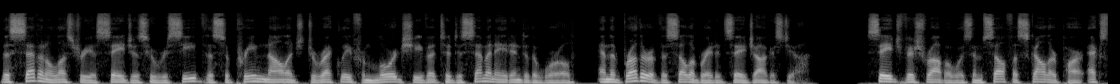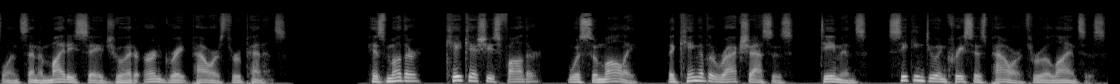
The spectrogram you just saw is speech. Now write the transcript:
the seven illustrious sages who received the supreme knowledge directly from Lord Shiva to disseminate into the world, and the brother of the celebrated sage Agastya. Sage Vishrava was himself a scholar par excellence and a mighty sage who had earned great powers through penance. His mother, Kaikeshi's father, was Sumali, the king of the Rakshasas, demons, seeking to increase his power through alliances.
